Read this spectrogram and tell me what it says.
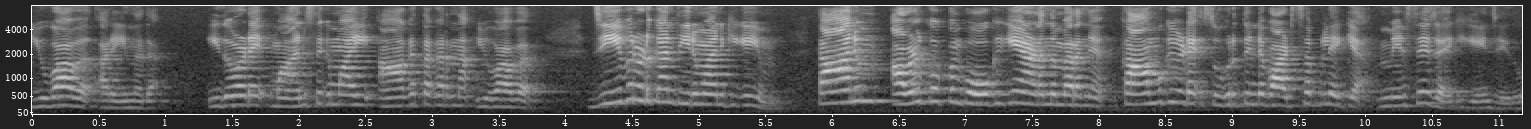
യുവാവ് അറിയുന്നത്. ഇതോടെ മാനസികമായി ആകെ തകർന്ന യുവാവ് ജീവനൊടുക്കാൻ തീരുമാനിക്കുകയും താനും അവൾക്കൊപ്പം പോകുകയാണെന്നും പറഞ്ഞ് കാമുകിയുടെ സുഹൃത്തിന്റെ വാട്സപ്പിലേക്ക് മെസ്സേജ് അയക്കുകയും ചെയ്തു.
